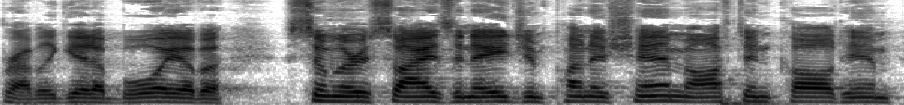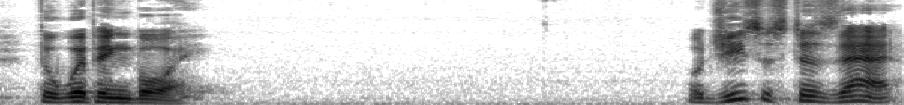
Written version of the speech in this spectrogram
Probably get a boy of a similar size and age and punish him, often called him the whipping boy. Well, Jesus does that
